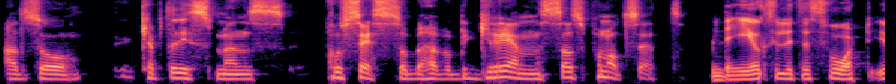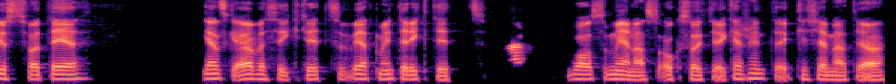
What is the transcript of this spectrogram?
Alltså kapitalismens processer behöver begränsas på något sätt. Det är också lite svårt just för att det är ganska översiktligt så vet man inte riktigt vad som menas. Också att jag kanske inte kan känna att jag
